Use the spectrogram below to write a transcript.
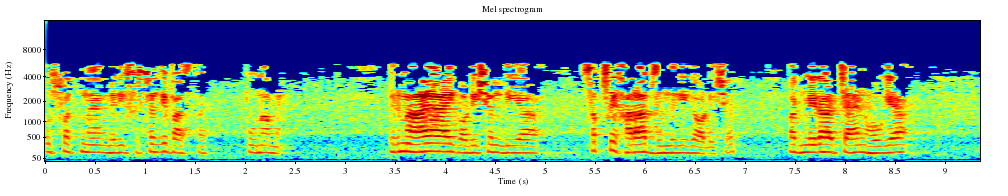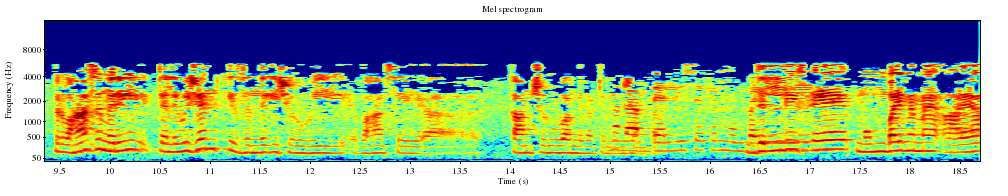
उस वक्त मैं मेरी सिस्टर के पास था पूना में। फिर मैं आया एक ऑडिशन दिया सबसे खराब ज़िंदगी का ऑडिशन। बट मेरा चयन हो गया। फिर वहाँ से मेरी टेलीविज़न की ज़िंदगी शुरू हुई वहाँ से काम शुरू हुआ मेरा टेलीविज़न मतलब दिल्ली से फिर मुंबई दिल्ली से मुंबई में मैं आया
